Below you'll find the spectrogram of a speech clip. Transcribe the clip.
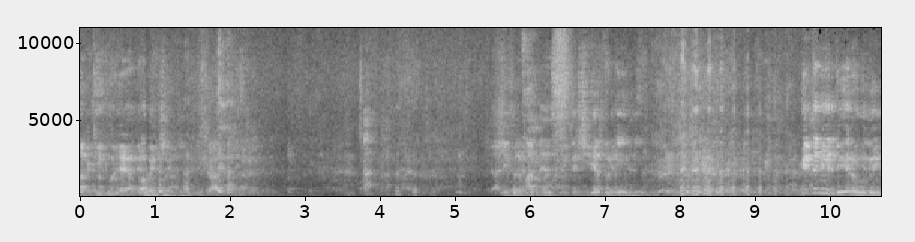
गया ठीक हो जाएगा तो अभी। इतनी देर हो गई।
